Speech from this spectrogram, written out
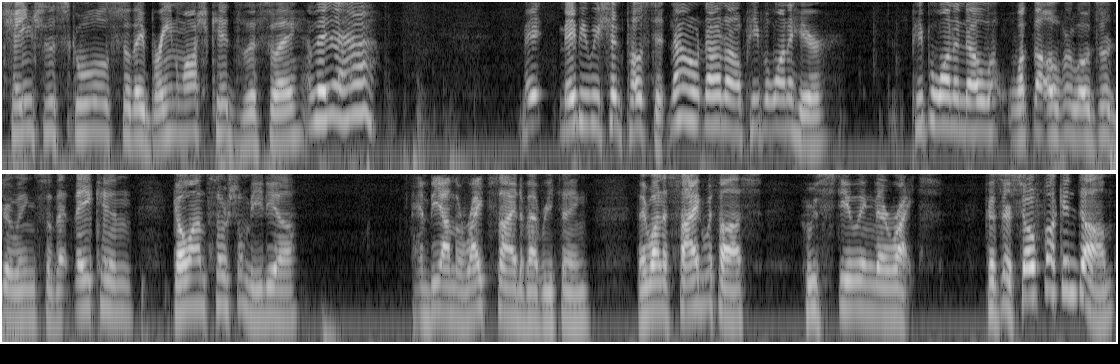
change the schools so they brainwash kids this way. And they yeah, maybe we shouldn't post it. No, no, no. People want to hear people want to know what the overloads are doing so that they can go on social media and be on the right side of everything. They want to side with us who's stealing their rights because they're so fucking dumb.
